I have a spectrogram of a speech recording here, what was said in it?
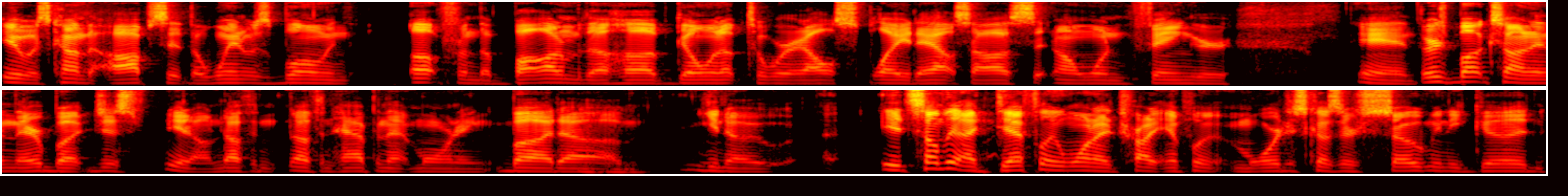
it was kind of the opposite. The wind was blowing up from the bottom of the hub, going up to where it all splayed out. So I was sitting on one finger, and there's bucks on in there, but just you know, nothing, nothing happened that morning. But um, you know, it's something I definitely want to try to implement more, just because there's so many good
